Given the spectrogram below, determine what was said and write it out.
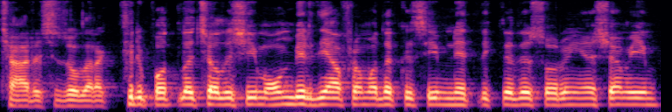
çaresiz olarak tripodla çalışayım, 11 diyaframa da kısayım, netlikte de sorun yaşamayayım.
